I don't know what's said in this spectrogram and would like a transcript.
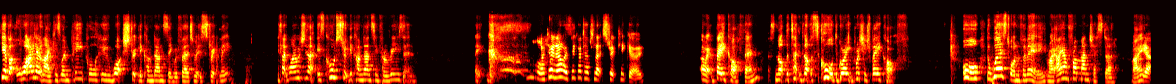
Yeah, but what I don't like is when people who watch Strictly Come Dancing refer to it as Strictly. It's like, why would you do that? It's called Strictly Come Dancing for a reason. Like, Oh, I don't know. I think I'd have to let Strictly go. all right, Bake Off then. It's not the te- not, it's called the Great British Bake Off. Or the worst one for me, right? I am from Manchester, right? Yeah.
